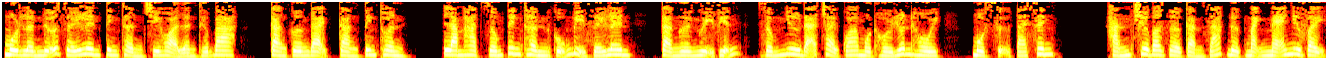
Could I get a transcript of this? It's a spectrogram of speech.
Một lần nữa dấy lên tinh thần chi hỏa lần thứ ba càng cường đại, càng tinh thuần. Làm hạt giống tinh thần cũng bị dấy lên, cả người ngụy viễn giống như đã trải qua một hồi luân hồi, một sự tái sinh. Hắn chưa bao giờ cảm giác được mạnh mẽ như vậy,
